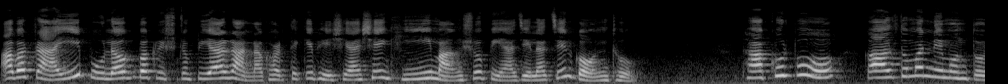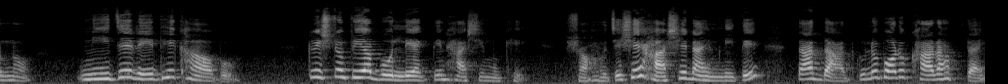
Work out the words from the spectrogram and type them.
আবার প্রায়ই পুলক বা কৃষ্ণপ্রিয়ার রান্নাঘর থেকে ভেসে আসে ঘি, মাংস, পেঁয়াজ, এলাচের গন্ধ। ঠাকুরপো, কাল তোমার নেমন্তন্ন, নিজে রেধে খাওয়াবো। কৃষ্ণপ্রিয়া বললে একদিন হাসি মুখে, সহজে সে হাসে না এমনিতে, তার দাঁতগুলো বড় খারাপ তাই।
